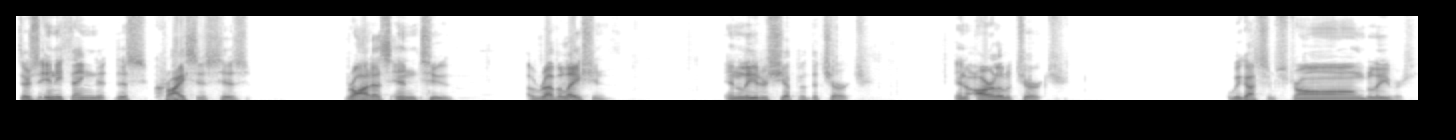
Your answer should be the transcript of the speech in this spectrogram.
If there's anything that this crisis has brought us into, a revelation in leadership of the church, in our little church, we got some strong believers.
